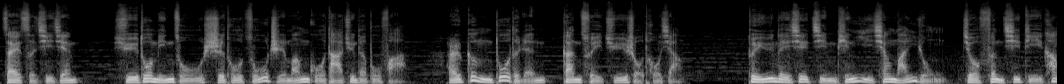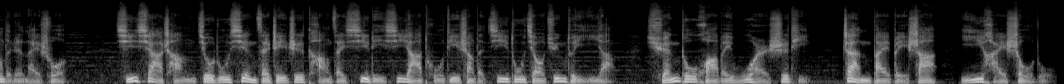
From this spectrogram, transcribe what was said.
在此期间，许多民族试图阻止蒙古大军的步伐，而更多的人干脆举手投降。对于那些仅凭一腔蛮勇就奋起抵抗的人来说，其下场就如现在这支躺在西里西亚土地上的基督教军队一样，全都化为无耳尸体，战败被杀，遗骸受辱。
